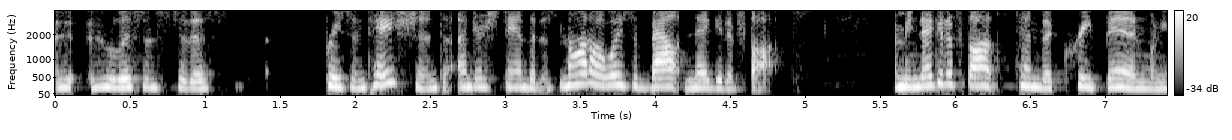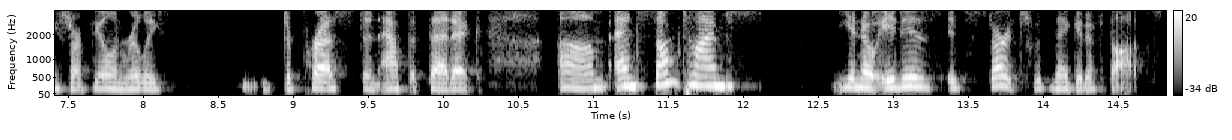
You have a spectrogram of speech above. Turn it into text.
who, listens to this presentation to understand that it's not always about negative thoughts. I mean negative thoughts tend to creep in when you start feeling really depressed and apathetic. Um, and sometimes you know it is it starts with negative thoughts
